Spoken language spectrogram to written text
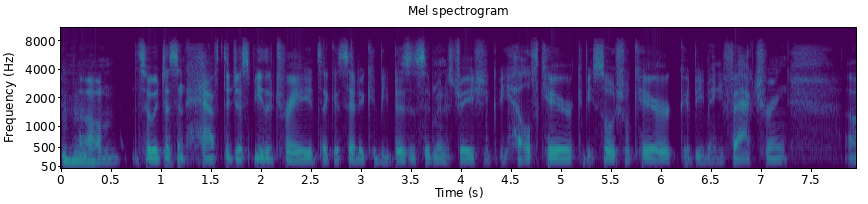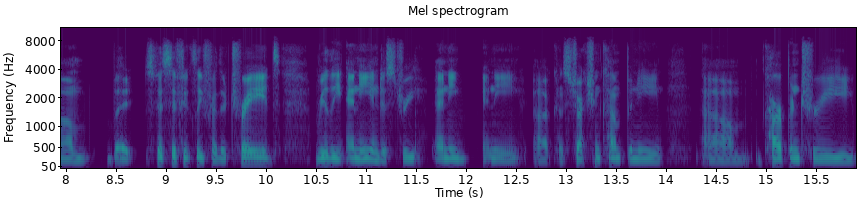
Mhm. Um, so it doesn't have to just be the trades. Like I said, it could be business administration, it could be healthcare, it could be social care, it could be manufacturing. Um, but specifically for the trades, really any industry, any any uh, construction company, um, carpentry,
